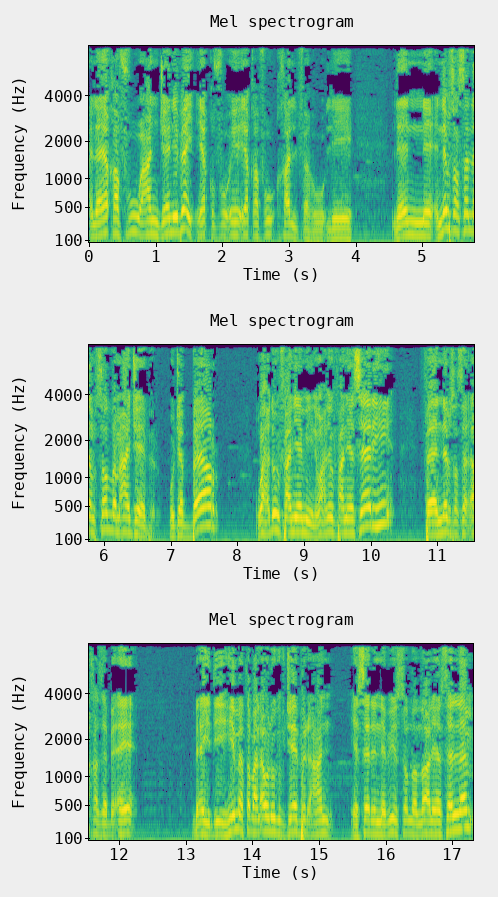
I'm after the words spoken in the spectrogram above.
لا يقف عن جانبي. يقف إيه؟ يقف خلفه. ليه؟ لأن النبي صلى الله عليه وسلم صلى مع جابر. وجبار واحد يقف عن يمينه واحد يقف عن يساره فالنبي صلى الله عليه وسلم أخذ بإيه بأيديهما. طبعا الأول وقف جابر عن يسار النبي صلى الله عليه وسلم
